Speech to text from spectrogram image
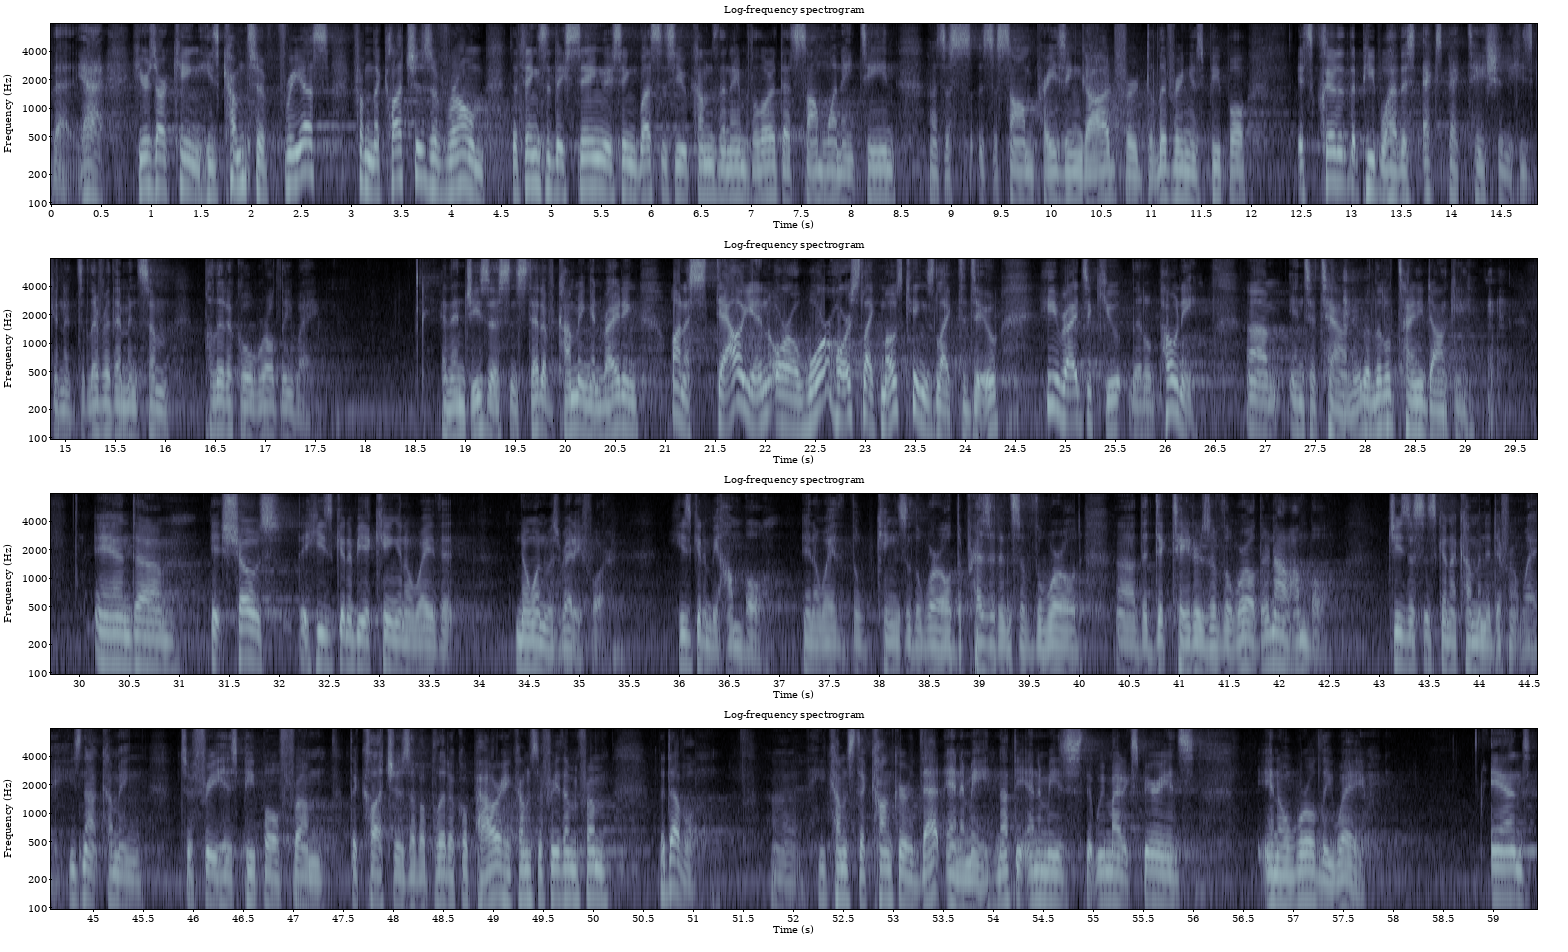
that. Yeah, here's our king. He's come to free us from the clutches of Rome. The things that they sing, they sing, Blesses you, comes the name of the Lord. That's Psalm 118. It's a, it's a psalm praising God for delivering his people. It's clear that the people have this expectation that he's going to deliver them in some political, worldly way. And then Jesus, instead of coming and riding on a stallion or a war horse like most kings like to do, he rides a cute little pony um, into town, a little tiny donkey. And um, it shows that he's going to be a king in a way that no one was ready for. He's going to be humble in a way that the kings of the world, the presidents of the world, uh, the dictators of the world, they're not humble. Jesus is going to come in a different way. He's not coming to free his people from the clutches of a political power, he comes to free them from the devil. Uh, he comes to conquer that enemy, not the enemies that we might experience in a worldly way. And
